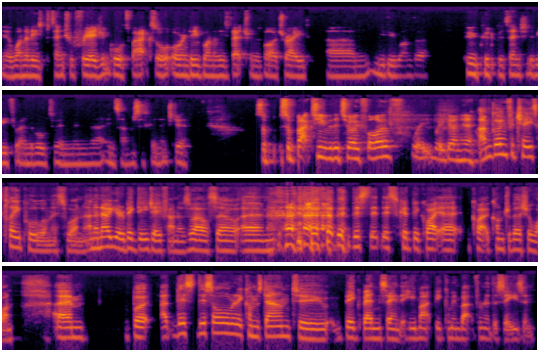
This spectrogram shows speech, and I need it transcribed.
you know, one of these potential free agent quarterbacks, or or indeed one of these veterans via trade. Um, you do wonder who could potentially be throwing the ball to him in uh, in San Francisco next year. So, so back to you with the 205. Where, where are you going here? I'm going for Chase Claypool on this one, and I know you're a big DJ fan as well. So um, this this could be quite a quite a controversial one. Um, but this this all really comes down to Big Ben saying that he might be coming back for another season,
